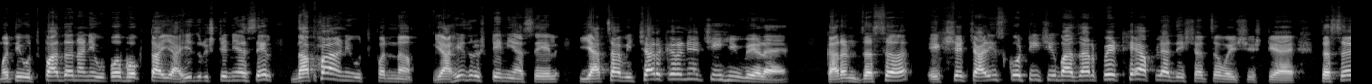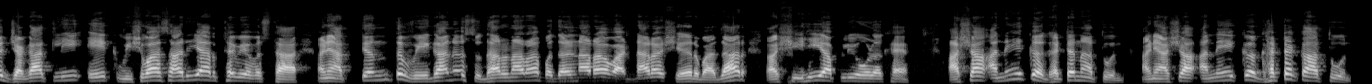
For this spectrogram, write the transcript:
मग ती उत्पादन आणि उपभोक्ता याही दृष्टीने असेल नफा आणि उत्पन्न याही दृष्टीने असेल याचा विचार करण्याची ही वेळ आहे. कारण जसं एकशे चाळीस कोटीची बाजारपेठ हे आपल्या देशाचं वैशिष्ट्य आहे तसं जगातली एक विश्वासार्ह अर्थव्यवस्था आणि अत्यंत वेगानं सुधारणारा बदलणारा वाढणारा शेअर बाजार अशीही आपली ओळख आहे. अशा अनेक घटनातून आणि अशा अनेक घटकातून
